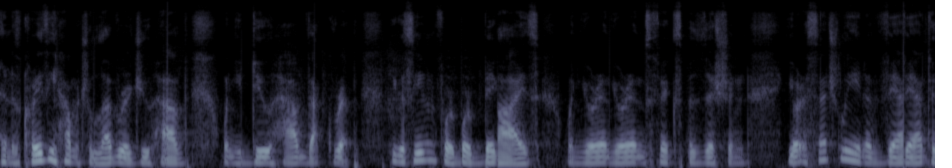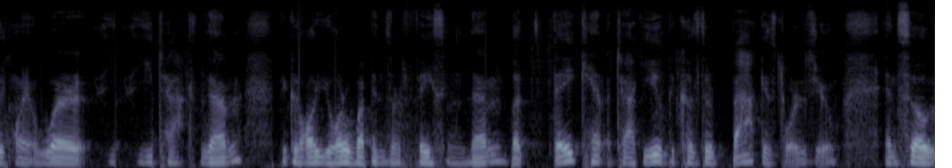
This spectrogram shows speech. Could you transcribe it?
And it's crazy how much leverage you have when you do have that grip. Because even for, for big guys, when you're in you're in fixed position, you're essentially in a vantage point where you attack them because all your weapons are facing them, but they can't attack you because their back is towards you. And so,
